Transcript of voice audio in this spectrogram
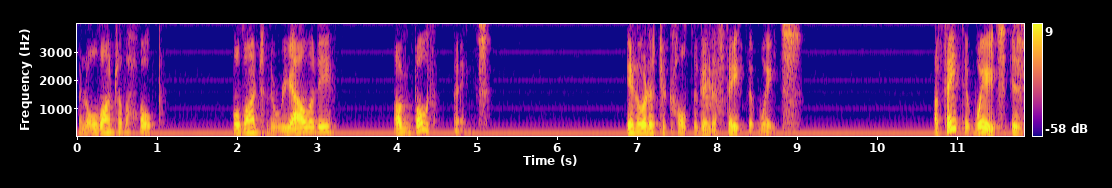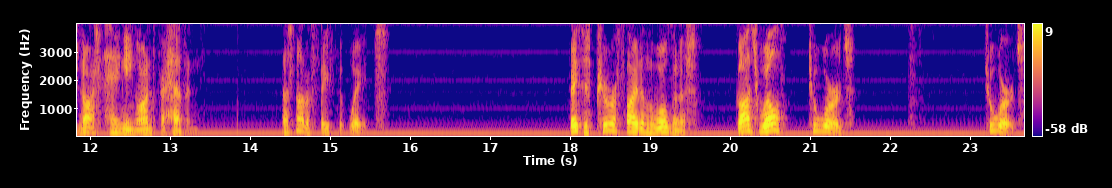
and hold on to the hope. Hold on to the reality of both things in order to cultivate a faith that waits. A faith that waits is not hanging on for heaven. That's not a faith that waits. Faith is purified in the wilderness. God's will, two words. Two words.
